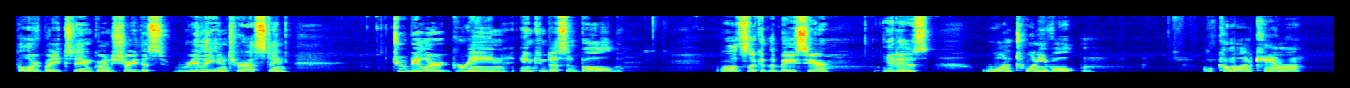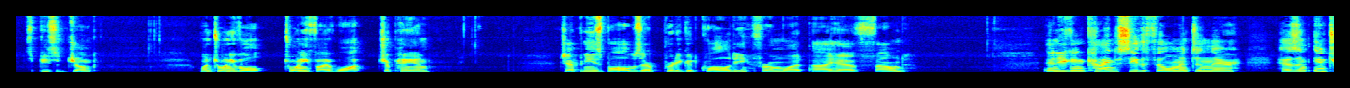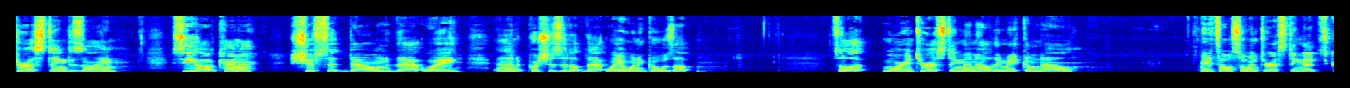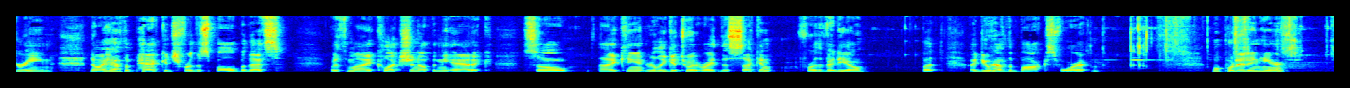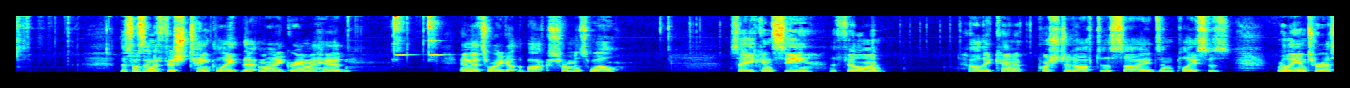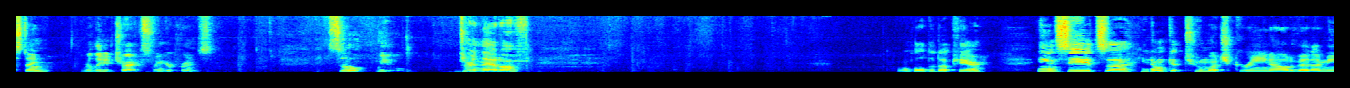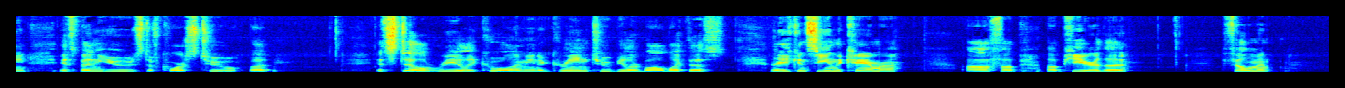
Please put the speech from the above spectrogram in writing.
Hello everybody, today I'm going to show you this really interesting tubular green incandescent bulb. Well, let's look at the base here. It is 120 volt. Oh come on camera, it's a piece of junk. 120 volt, 25 watt, Japan. Japanese bulbs are pretty good quality from what I have found. And you can kind of see the filament in there has an interesting design. See how it kind of shifts it down that way and then it pushes it up that way when it goes up. It's a lot more interesting than how they make them now. And it's also interesting that it's green. Now I have the package for this ball, but that's with my collection up in the attic, so I can't really get to it right this second for the video. But I do have the box for it. We'll put it in here. This was in a fish tank light that my grandma had, and that's where I got the box from as well. So you can see the filament, how they kind of pushed it off to the sides and places. Really interesting. Really attracts fingerprints. So we will turn that off. We'll hold it up here. You can see it's uh you don't get too much green out of it. I mean, it's been used of course too, but it's still really cool. I mean, a green tubular bulb like this. And you can see in the camera off up up here the filament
